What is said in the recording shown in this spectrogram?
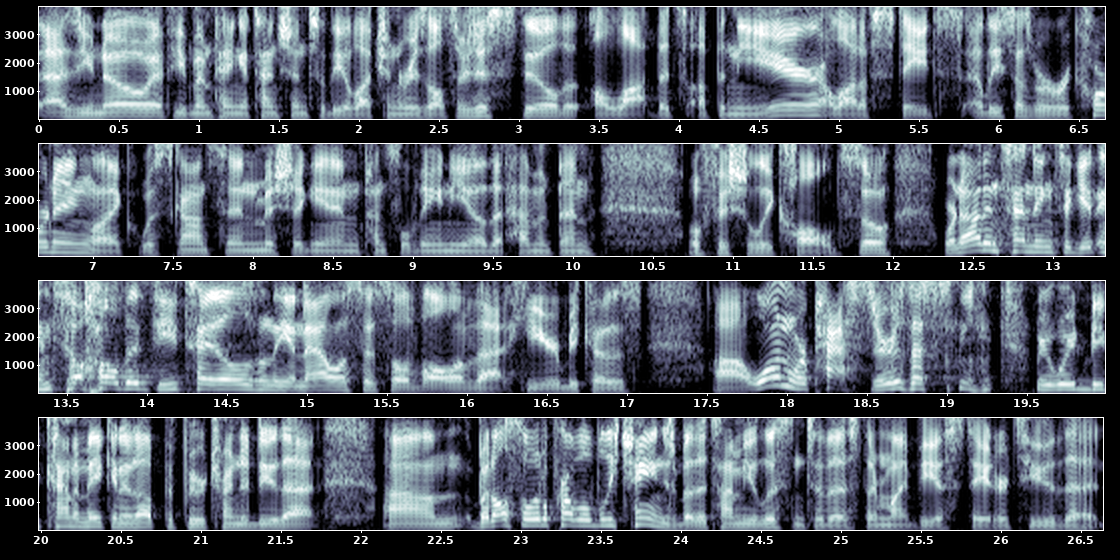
as you know, if you've been paying attention to the election results, there's just still a lot that's up in the air. A lot of states, at least as we're recording, like Wisconsin, Michigan, Pennsylvania, that haven't been officially called. So we're not intending to get into all the details and the analysis of all of that here because, uh, one, we're pastors. That's we would be kind of making it up if we were trying to do that. Um, but also, it'll probably change by the time you listen to this. There might be a state or two that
